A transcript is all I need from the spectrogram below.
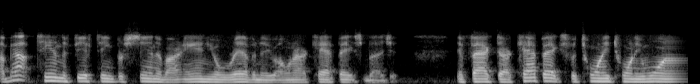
about 10 to 15 percent of our annual revenue on our capex budget. In fact, our capex for 2021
